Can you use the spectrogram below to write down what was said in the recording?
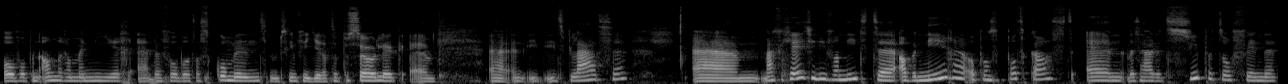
of op een andere manier, uh, bijvoorbeeld als comment. Misschien vind je dat het persoonlijk. Uh, een, iets plaatsen. Um, maar vergeet je in ieder geval niet te abonneren op onze podcast. En we zouden het super tof vinden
